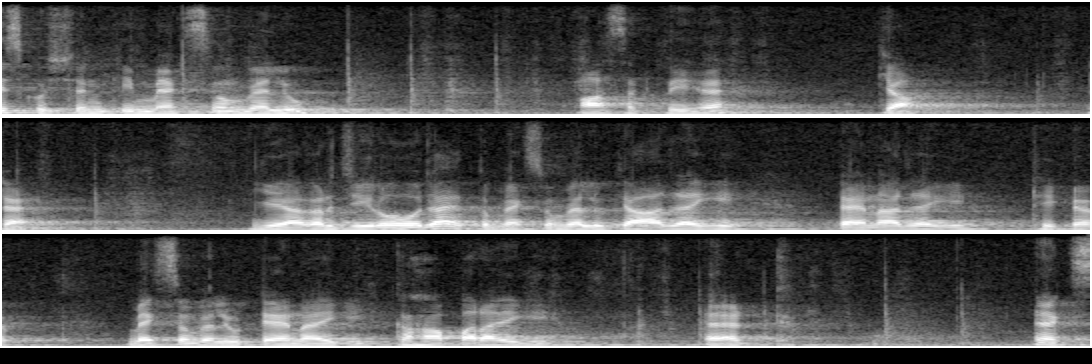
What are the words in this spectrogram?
इस क्वेश्चन की मैक्सिमम वैल्यू आ सकती है क्या? टेन ये अगर ज़ीरो हो जाए तो मैक्सिमम वैल्यू क्या आ जाएगी? टेन आ जाएगी। ठीक है? मैक्सिमम वैल्यू टेन आएगी। कहाँ पर आएगी? एट एक्स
